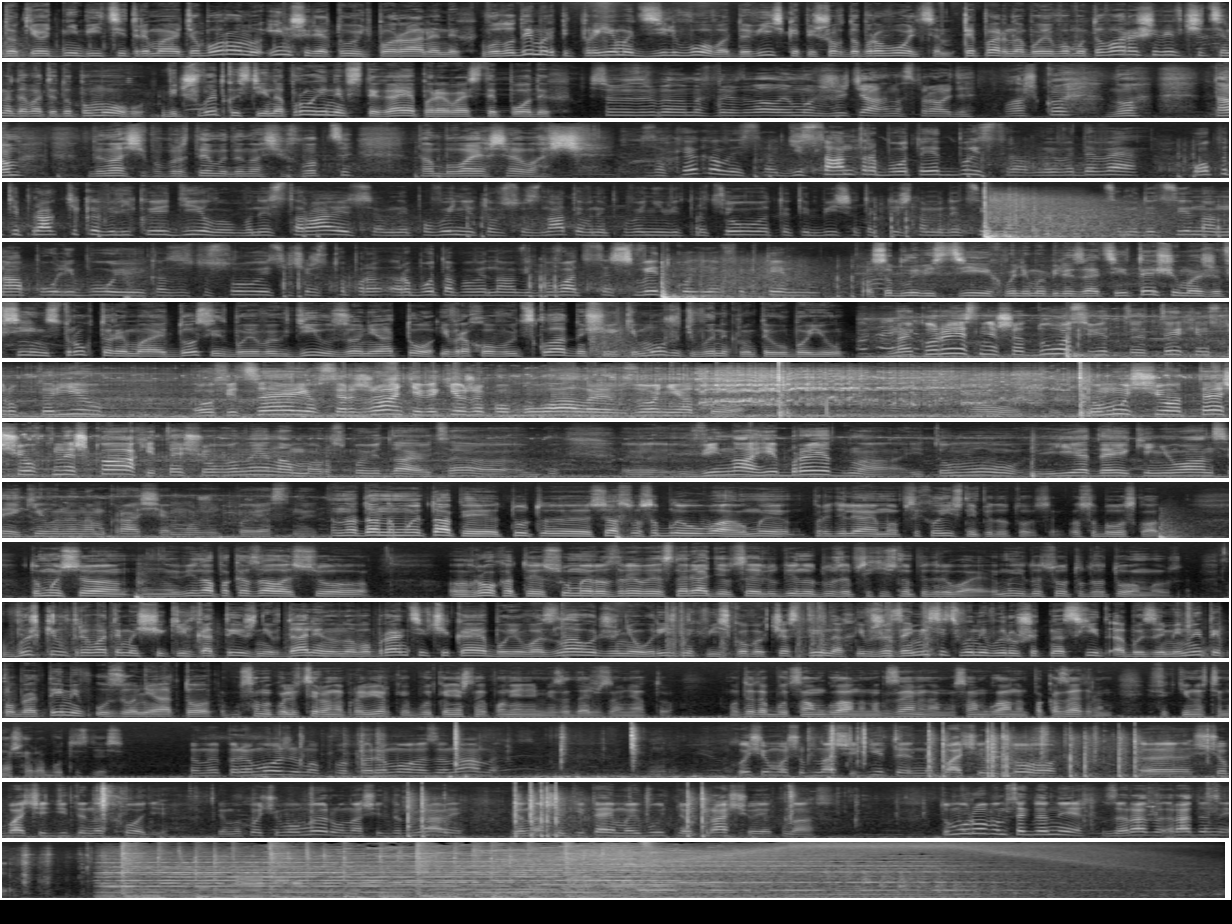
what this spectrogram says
Доки одні бійці тримають оборону, інші рятують поранених. Володимир, підприємець зі Львова, до війська пішов добровольцем. Тепер на бойовому товаришеві вчиться надавати допомогу. Від швидкості і напруги не встигає перевести подих. Що ми зробили? Ми врятували йому життя насправді. Важко, але там, де наші побратими, де наші хлопці, там буває ще важче. Захекалися. Десант працює швидко, ми ВДВ. Опит і практика велике діло. Вони стараються, вони повинні то все знати, вони повинні відпрацьовувати. Тим більше тактична медицина це медицина на полі бою, яка застосовується. Через то робота повинна відбуватися швидко і ефективно. Особливість цієї хвилі мобілізації те, що майже всі інструктори мають досвід бойових дій у зоні АТО і враховують складнощі, які можуть виникнути у бою. Найкорисніше досвід тих інструкторів, офіцерів, сержантів, які вже побували в зоні АТО. От. Тому що те, що в книжках, і те, що вони нам розповідають, це е, е, війна гібридна, і тому є деякі нюанси, які вони нам краще можуть пояснити. На даному етапі тут зараз особливу увагу ми приділяємо психологічній підготовці особового складу, тому що війна показала, що грохоти, шуми, розриви снарядів це людину дуже психічно підриває. І Ми і до цього тут готовимо вже. Вишкіл триватиме ще кілька тижнів. Далі на новобранців чекає бойове злагодження у різних військових частинах. І вже за місяць вони вирушать на схід, аби замінити побратимів у зоні АТО. Самой квалифицированной проверкой будет, конечно, выполнение задач в зоне АТО. Вот это будет самым главным экзаменом и самым главным показателем эффективности нашей работы здесь. Ми переможемо, перемога за нами. Хочемо, щоб наші діти не бачили того, е, що бачать діти на сході. Ми хочемо миру в нашій державі для наших дітей майбутнього кращого, як в нас. Тому робимо це для них, заради ради них.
